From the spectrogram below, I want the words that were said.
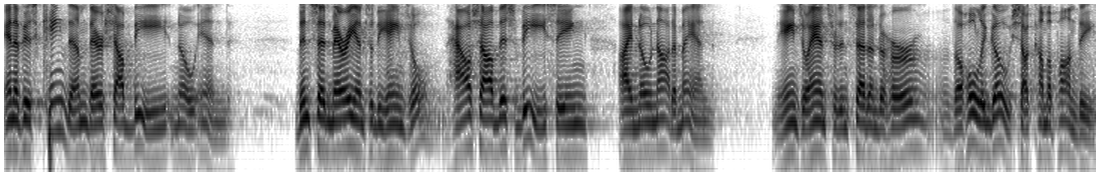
and of his kingdom there shall be no end. Then said Mary unto the angel, How shall this be, seeing I know not a man? And the angel answered and said unto her, The Holy Ghost shall come upon thee,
